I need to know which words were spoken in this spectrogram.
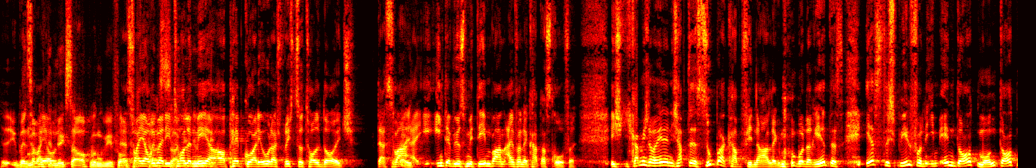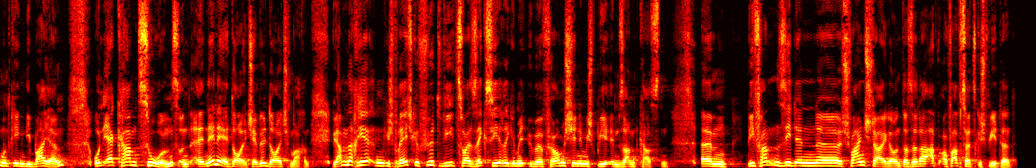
Übrigens, mach war ja auch, auch irgendwie. vor das war ja auch immer die tolle Mehr. Oh, Pep Guardiola spricht so toll Deutsch. Das war, äh, Interviews mit dem waren einfach eine Katastrophe. Ich, ich kann mich noch erinnern, ich habe das Supercup-Finale moderiert, das erste Spiel von ihm in Dortmund, Dortmund gegen die Bayern. Und er kam zu uns und, äh, nee, nee, Deutsch, er will Deutsch machen. Wir haben nachher ein Gespräch geführt, wie zwei Sechsjährige mit über Förmchen im Spiel im Sandkasten. Ähm, wie fanden Sie denn äh, Schweinsteiger und dass er da ab, auf Abseits gespielt hat?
